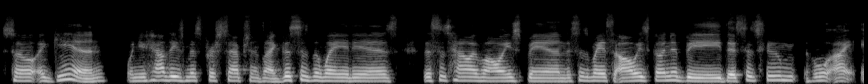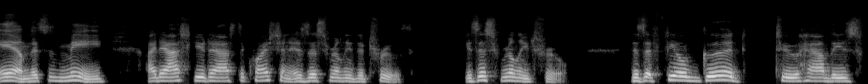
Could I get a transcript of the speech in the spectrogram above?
So again, when you have these misperceptions, like this is the way it is, this is how I've always been, this is the way it's always going to be, this is who, who I am, this is me, I'd ask you to ask the question, is this really the truth? Is this really true? Does it feel good to have these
